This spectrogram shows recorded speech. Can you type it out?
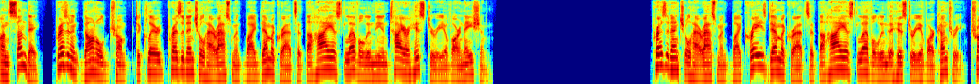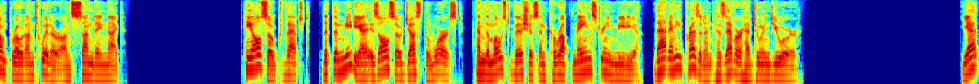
On Sunday, President Donald Trump declared presidential harassment by Democrats at the highest level in the entire history of our nation. Presidential harassment by crazed Democrats at the highest level in the history of our country, Trump wrote on Twitter on Sunday night. He also kvetched that the media is also just the worst and the most vicious and corrupt mainstream media that any president has ever had to endure. Yet,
